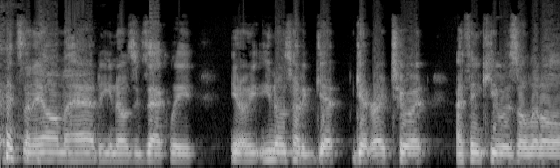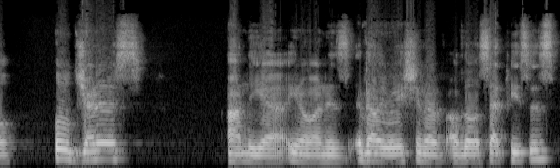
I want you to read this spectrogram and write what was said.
hits the nail on the head. He knows exactly, you know, he knows how to get get right to it. I think he was a little little generous on the, uh, you know, on his evaluation of, of those set pieces.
